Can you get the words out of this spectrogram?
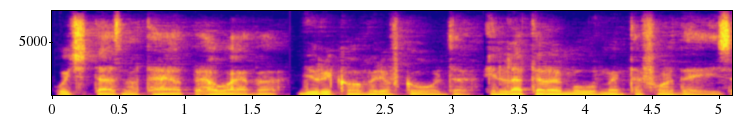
which does not help, however, the recovery of gold in lateral movement for days.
